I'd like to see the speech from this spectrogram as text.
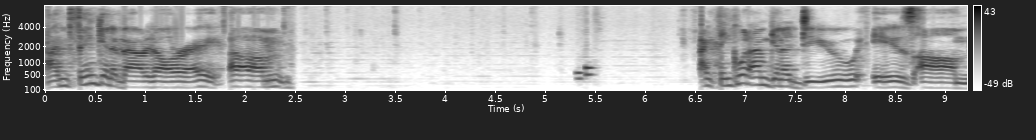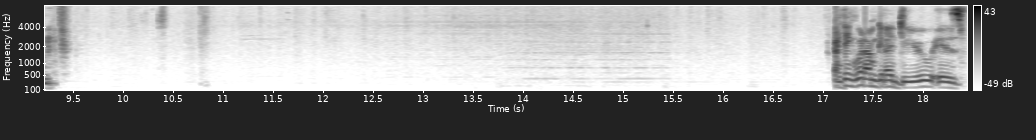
I'm thinking about it all right. Um I think what I'm gonna do is um I think what I'm gonna do is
